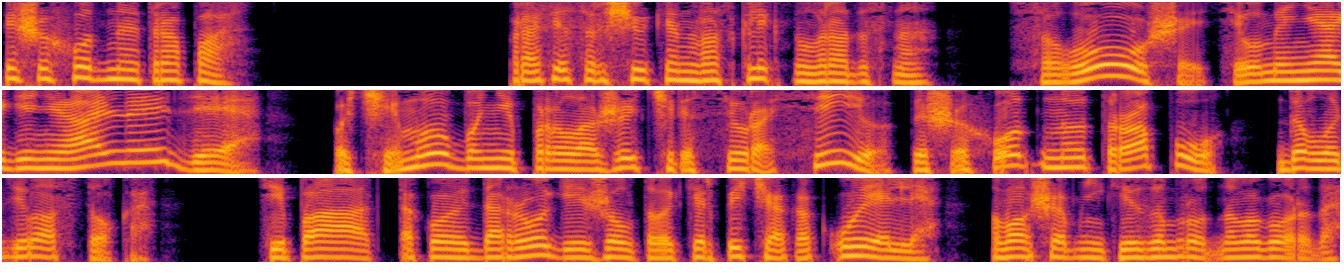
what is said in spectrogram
Пешеходная тропа. Профессор Щукин воскликнул радостно. «Слушайте, у меня гениальная идея. Почему бы не проложить через всю Россию пешеходную тропу до Владивостока? Типа такой дороги из желтого кирпича, как у Элли, волшебники изумрудного города.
